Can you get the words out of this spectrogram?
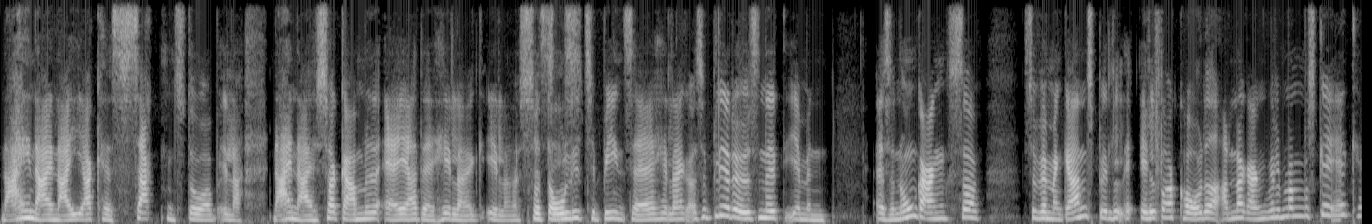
nej, nej, nej, jeg kan sagtens stå op, eller nej, nej, så gammel er jeg da heller ikke, eller så Præcis. dårligt til bens er jeg heller ikke. Og så bliver det jo sådan lidt, jamen, altså nogle gange, så, så vil man gerne spille ældre kortet, og andre gange vil man måske ikke.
